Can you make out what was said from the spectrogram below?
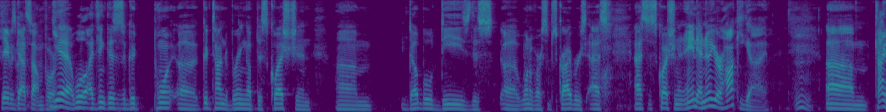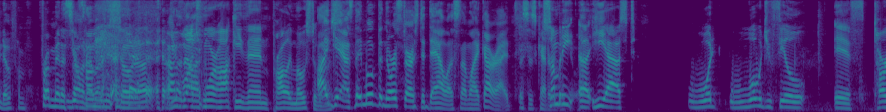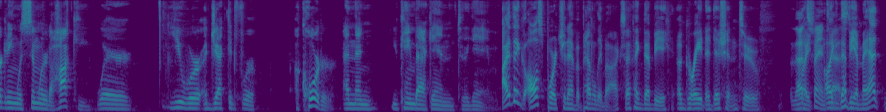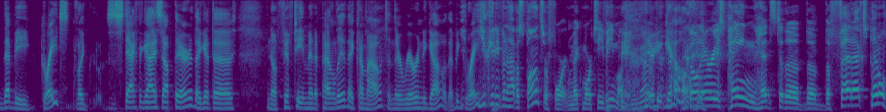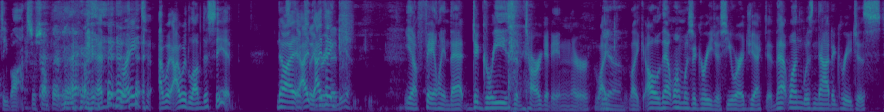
David's got something for us. Yeah, well, I think this is a good point. Uh, good time to bring up this question. Um, Double D's, this uh, one of our subscribers asked asked this question, and Andy, I know you're a hockey guy. Kind of. I'm from Minnesota. You're from Minnesota. You've watched more hockey than probably most of us. I guess they moved the North Stars to Dallas, and I'm like, all right, this is kind of Somebody uh, he asked, "What what would you feel if targeting was similar to hockey, where you were ejected for a quarter and then you came back into the game?" I think all sports should have a penalty box. I think that'd be a great addition to. That's like, fantastic. Like that'd be a mad. That'd be great. Like stack the guys up there. They get the, you know, 15 minute penalty. They come out and they're rearing to go. That'd be great. you could even have a sponsor for it and make more TV money. there you go. Darius Payne heads to the, the, the FedEx penalty box or something. That'd be great. I would. I would love to see it. No, I. I, actually great think. idea. You know, failing that degrees of targeting, or like, Yeah. like, oh, that one was egregious. You were ejected. That one was not egregious.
